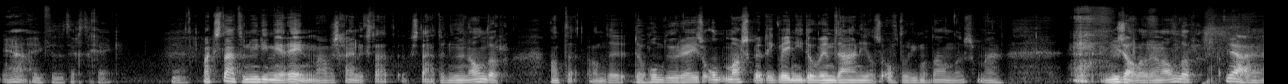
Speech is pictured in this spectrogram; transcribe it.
Ja. Ik vind het echt gek. Maar het staat er nu niet meer in. Maar waarschijnlijk staat, staat er nu een ander. Want, de, want de, de Hondurees ontmaskerd. Ik weet niet door Wim Daniels of door iemand anders. Maar nu zal er een ander. Ja. eh,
